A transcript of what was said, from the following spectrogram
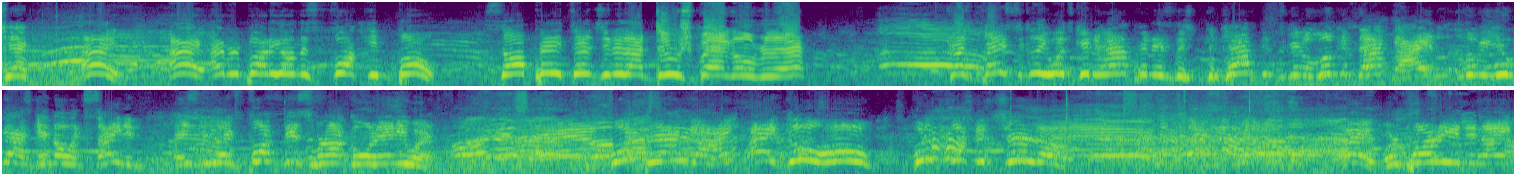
Check. Hey, hey, everybody on this fucking boat, stop paying attention to that douchebag over there. Because basically what's going to happen is the, the captain's going to look at that guy and look at you guys getting all excited. And he's going to be like, fuck this, we're not going anywhere. Fuck that guy. Hey, go home. Put a fucking shirt on. Hey, we're partying tonight.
